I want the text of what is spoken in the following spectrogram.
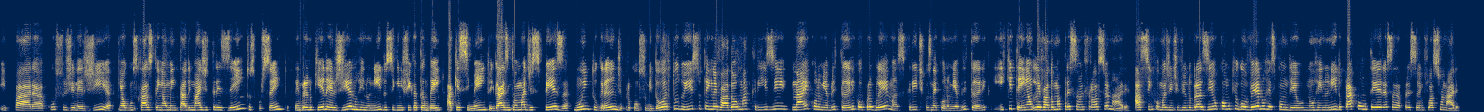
e para custos de energia, que em alguns casos tem aumentado em mais de 300%. Lembrando que energia no Reino Unido significa também aquecimento e gás, então é uma despesa muito grande para o consumidor. Tudo isso tem levado a uma crise na economia britânica ou problemas críticos na economia britânica e que tem levado a uma pressão inflacionária. Assim como a gente viu no Brasil, como que o governo respondeu no Reino Unido para conter essa pressão inflacionária?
